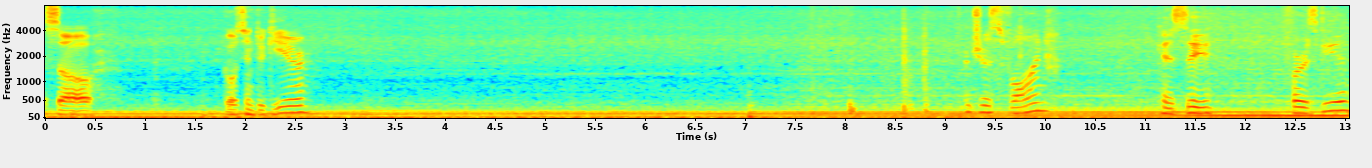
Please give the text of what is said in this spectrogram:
So goes into gear. Just fine. Can see first gear.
